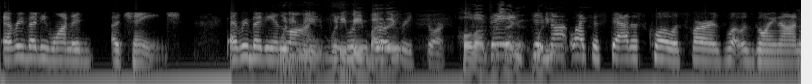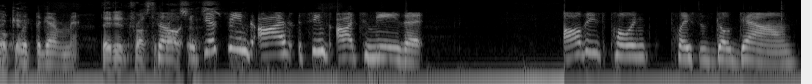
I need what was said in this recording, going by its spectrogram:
Everybody wanted a change. Everybody in what line. Do you mean, what do you mean by grocery the store. Hold on for they a second. They did not like the status quo as far as what was going on okay. with the government. They didn't trust the so process. it just seemed odd. It seems odd to me that all these polling places go down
